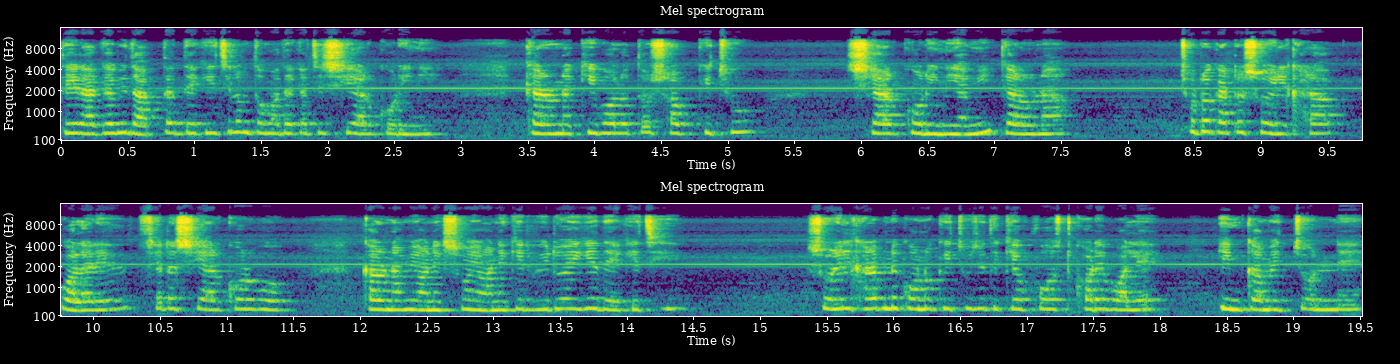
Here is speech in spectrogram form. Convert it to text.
তো এর আগে আমি ডাক্তার দেখিয়েছিলাম, তোমাদের কাছে শেয়ার করিনি। কেননা কি বলো তো সব কিছু শেয়ার করিনি আমি। কেননা ছোটোখাটো শরীর খারাপ গলারে সেটা শেয়ার করব। কারণ আমি অনেক সময় অনেকের ভিডিওয় গিয়ে দেখেছি। শরীর খারাপ নিয়ে কোনো কিছু যদি কেউ পোস্ট করে বলে ইনকামের জন্যে,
